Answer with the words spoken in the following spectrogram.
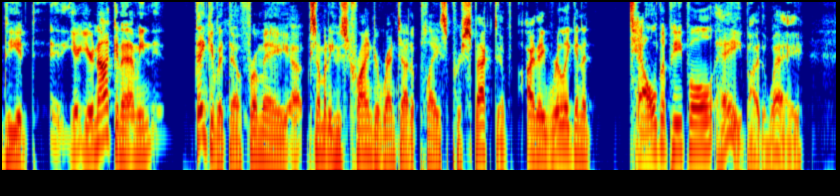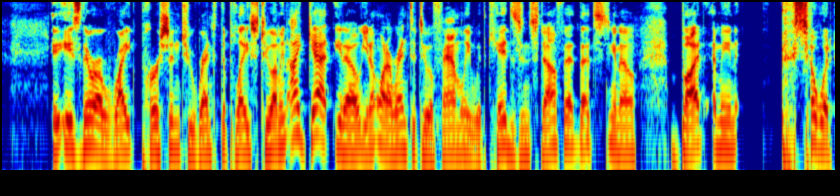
do you? You're you're not gonna. I mean, think of it though, from a uh, somebody who's trying to rent out a place perspective. Are they really gonna tell the people, "Hey, by the way"? Is there a right person to rent the place to? I mean, I get, you know, you don't want to rent it to a family with kids and stuff. That that's, you know, but I mean, so would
